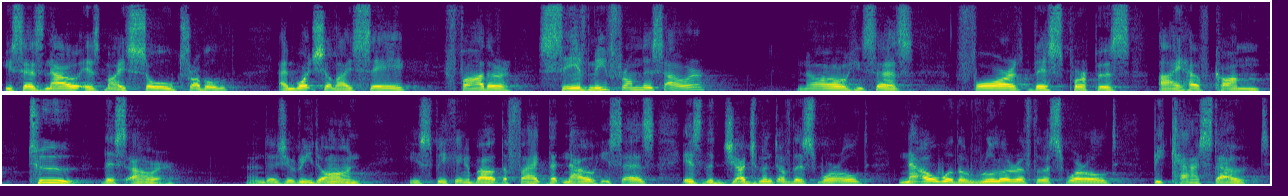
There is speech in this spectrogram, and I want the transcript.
He says, Now is my soul troubled. And what shall I say? Father, save me from this hour? No, he says, For this purpose I have come to this hour. And as you read on, he's speaking about the fact that now, he says, is the judgment of this world. Now will the ruler of this world be cast out.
